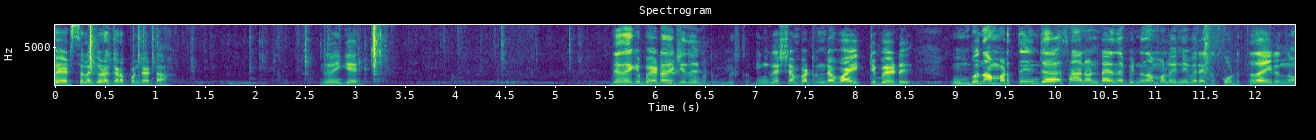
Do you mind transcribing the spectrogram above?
ബേഡ്സെല്ലാം ഇവിടെ കിടപ്പുണ്ട് കേട്ടാ. ഇത് നോക്കിയേ. ഇതേതൊക്കെ ബേഡ് ഇത്? ഇംഗ്ലീഷ് അമ്പട്ടറിന്റെ വൈറ്റ് ബേഡ് മുമ്പ് നമ്മുടെ ഇതിന്റെ സാധനം ഉണ്ടായിരുന്ന പിന്നെ നമ്മൾ ഇനി ഇവരെയൊക്കെ കൊടുത്തതായിരുന്നു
